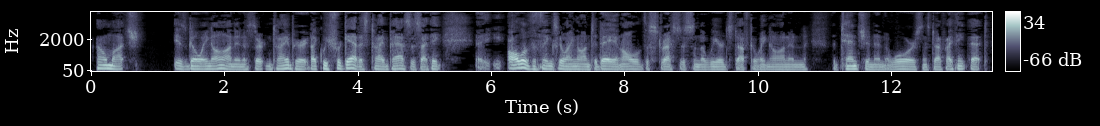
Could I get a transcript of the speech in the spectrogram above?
how much is going on in a certain time period. Like we forget as time passes. I think uh, all of the things going on today, and all of the stresses and the weird stuff going on, and the tension and the wars and stuff. I think that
